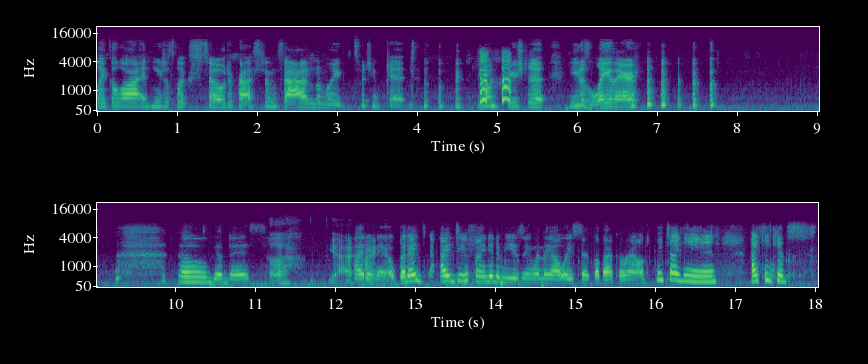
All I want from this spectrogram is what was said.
like a lot and he just looks so depressed and sad and i'm like that's what you get you don't do shit you just lay there Oh goodness. Ugh, yeah I don't know, but I I do find it amusing when they always circle back around. Which I mean, I think it's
